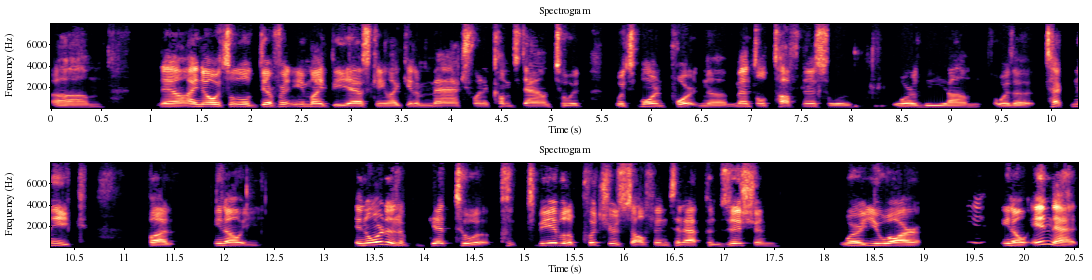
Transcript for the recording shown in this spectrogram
Um, now, I know it's a little different. You might be asking, like in a match, when it comes down to it, what's more important, the mental toughness or or the um, or the technique? But you know, in order to get to a to be able to put yourself into that position where you are, you know, in that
